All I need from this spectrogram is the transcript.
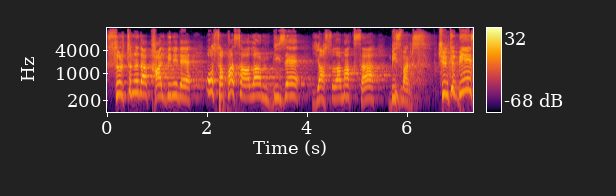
sırtını da kalbini de o sapa sağlam bize yaslamaksa biz varız. Çünkü biz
